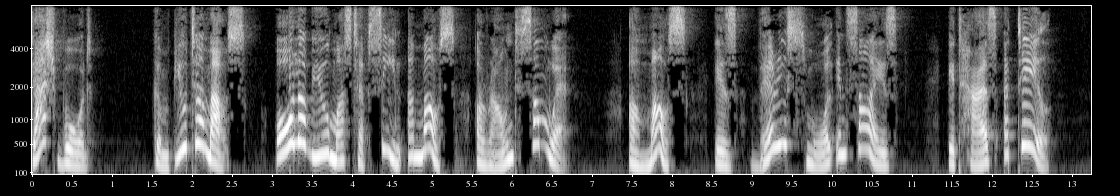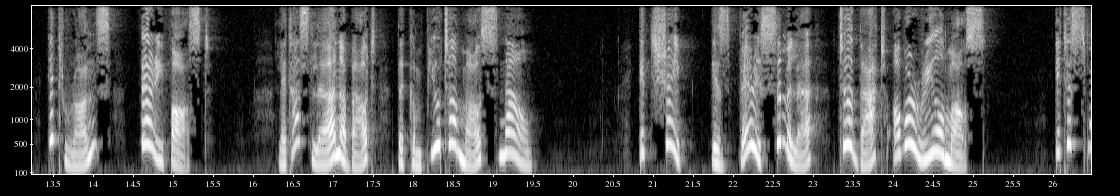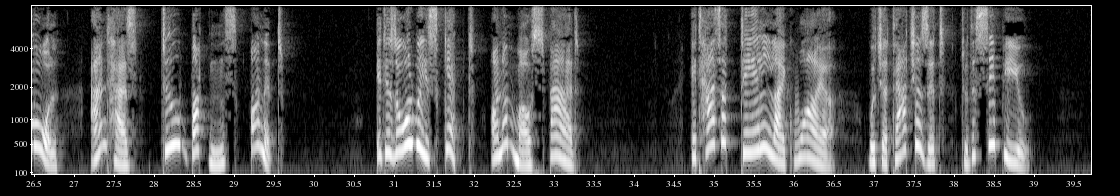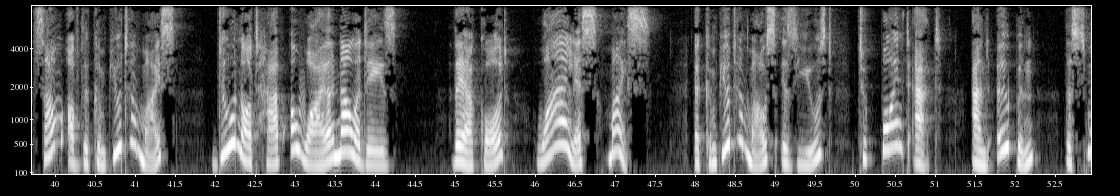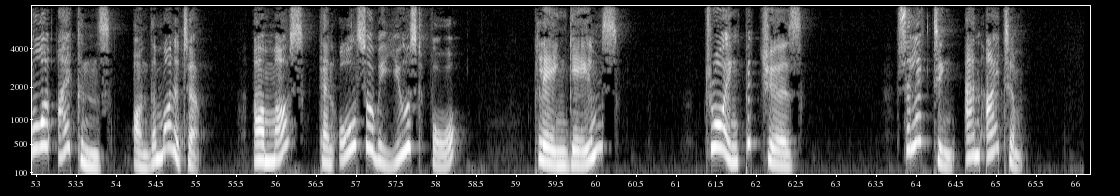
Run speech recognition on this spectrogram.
Dashboard. Computer mouse. All of you must have seen a mouse around somewhere. A mouse is very small in size. It has a tail. It runs very fast. Let us learn about the computer mouse now. Its shape is very similar to that of a real mouse. It is small and has two buttons on it. It is always kept on a mouse pad. It has a tail-like wire which attaches it to the CPU. Some of the computer mice do not have a wire nowadays. They are called wireless mice. A computer mouse is used to point at and open the small icons on the monitor. A mouse can also be used for playing games, drawing pictures, selecting an item,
